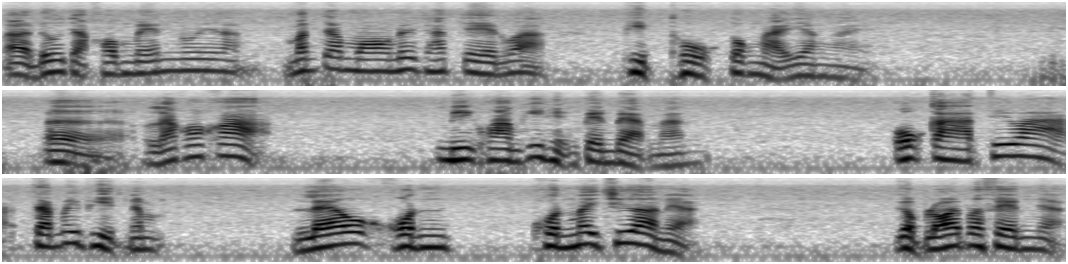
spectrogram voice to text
เออดูจากคอมเมนต์นู่นนั่น มันจะมองได้ชัดเจนว่าผิดถูกตรงไหนยังไง เออ แล้วเขาก็มีความคิดเห็นเป็นแบบนั้น โอกาสที่ว่าจะไม่ผิดเนี่ยแล้วคนคนไม่เชื่อเนี่ย เกือบร้อยเปอร์เซ็นเนี่ย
